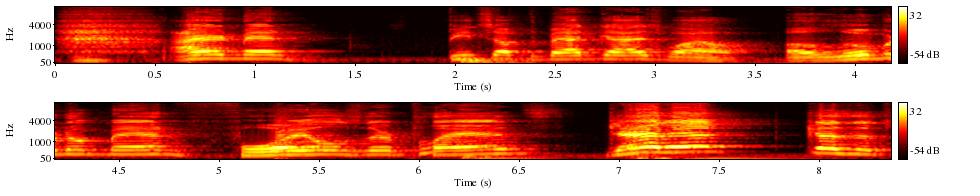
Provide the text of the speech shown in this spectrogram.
Iron Man beats up the bad guys while Aluminum Man foils their plans. Get it? Because it's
